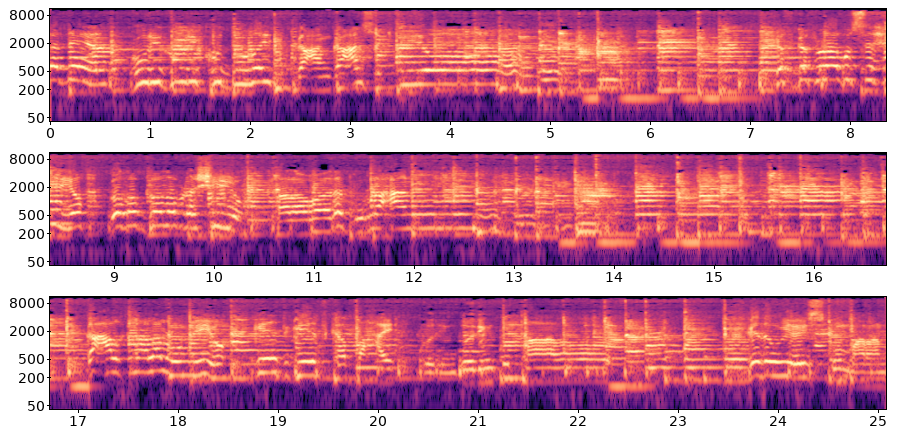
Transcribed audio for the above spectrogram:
godka dheer guri guri ku duway gacangacan sugtiyo gafgaf lagu sixiyo godob godob dhashiyo qalawada guracan gacal kala lumiyo geedgeed ka baxay godingodin ku taal gadowya isku maran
